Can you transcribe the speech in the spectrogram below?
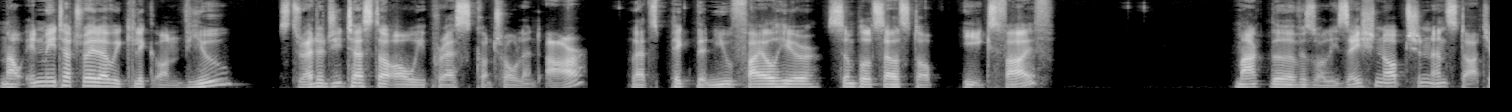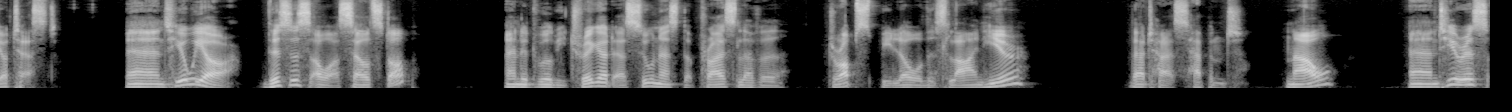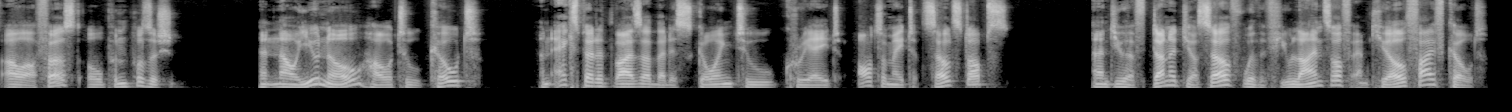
Now in MetaTrader we click on View, Strategy Tester or we press Ctrl and R. Let's pick the new file here, Simple Sell Stop EX5. Mark the visualization option and start your test. And here we are. This is our sell stop and it will be triggered as soon as the price level drops below this line here. That has happened now and here is our first open position. And now you know how to code an expert advisor that is going to create automated sell stops. And you have done it yourself with a few lines of MQL5 code.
